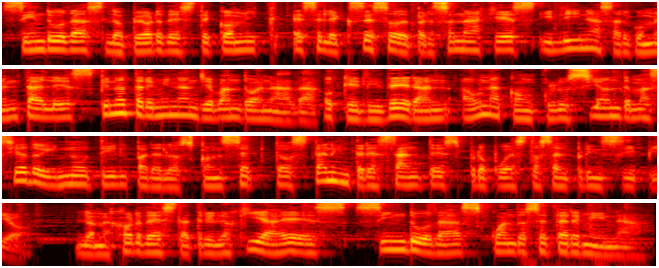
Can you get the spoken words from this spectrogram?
Sin dudas, lo peor de este cómic es el exceso de personajes y líneas argumentales que no terminan llevando a nada o que lideran a una conclusión demasiado inútil para los conceptos tan interesantes propuestos al principio. Lo mejor de esta trilogía es, sin dudas, cuando se termina.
